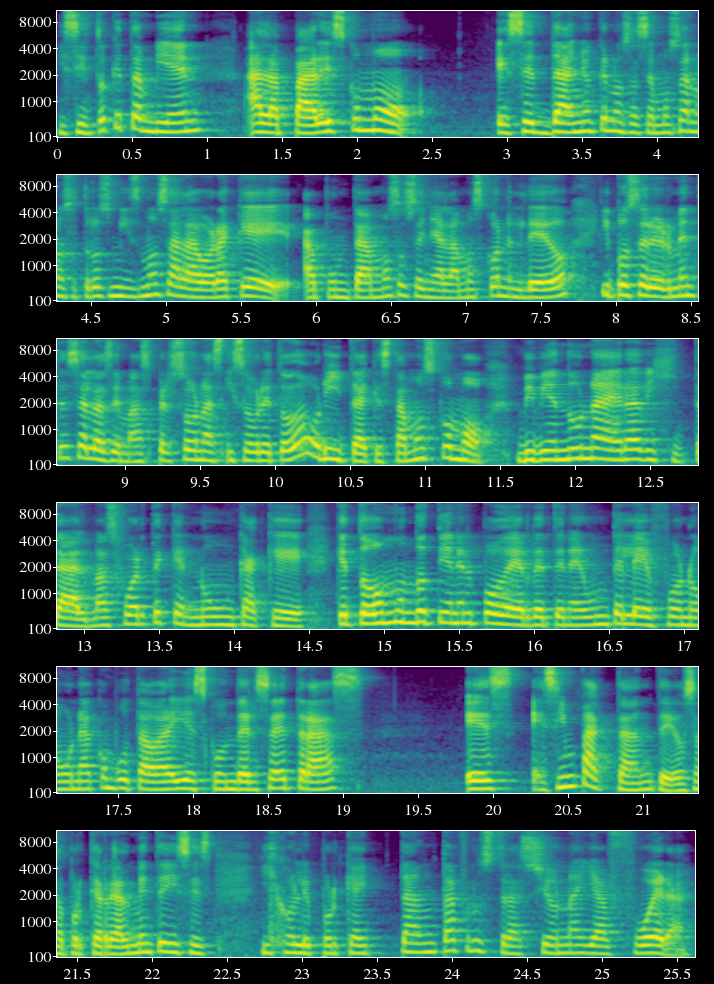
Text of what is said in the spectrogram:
Y siento que también a la par es como ese daño que nos hacemos a nosotros mismos a la hora que apuntamos o señalamos con el dedo y posteriormente a las demás personas y sobre todo ahorita que estamos como viviendo una era digital más fuerte que nunca, que, que todo mundo tiene el poder de tener un teléfono, una computadora y esconderse detrás es, es impactante, o sea, porque realmente dices, híjole, porque hay tanta frustración allá afuera,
